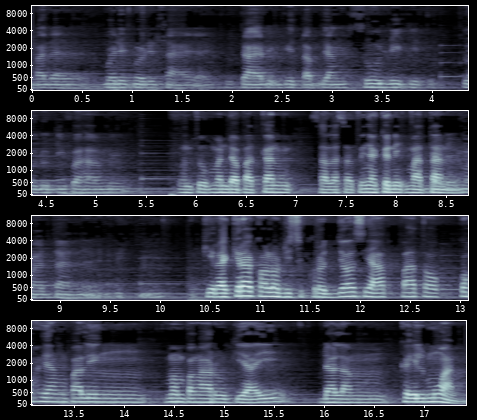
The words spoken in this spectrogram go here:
pada murid-murid saya itu cari kitab yang sulit itu dulu dipahami untuk mendapatkan salah satunya kenikmatan. Kenikmatan. Kira-kira kalau di Sukrojo siapa tokoh yang paling mempengaruhi Kiai dalam keilmuan?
